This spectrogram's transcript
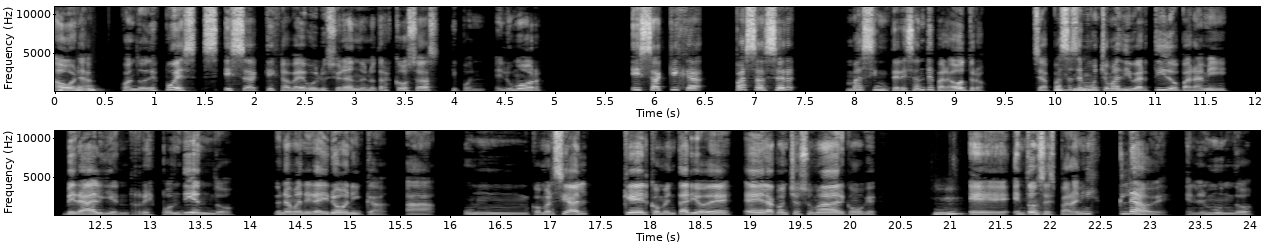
Ahora, cuando después esa queja va evolucionando en otras cosas, tipo en el humor, esa queja pasa a ser más interesante para otro. O sea, pasa a ser mucho más divertido para mí ver a alguien respondiendo de una manera irónica a un comercial que el comentario de, eh, la concha de su madre, como que... Eh, entonces, para mí es clave en el mundo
